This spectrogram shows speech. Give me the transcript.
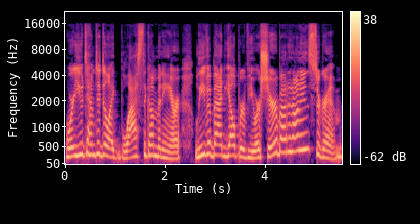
Were you tempted to like blast the company or leave a bad Yelp review or share about it on Instagram?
